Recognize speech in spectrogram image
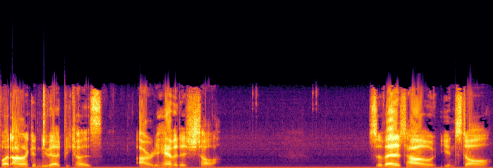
But I'm not going to do that because I already have it as you saw. So that is how you install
